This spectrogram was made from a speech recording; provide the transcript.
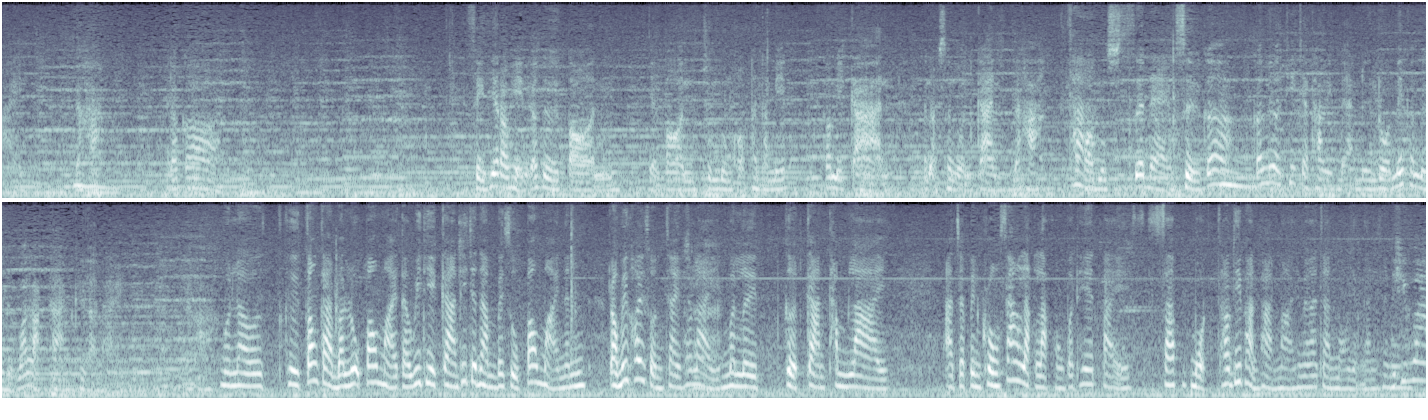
ายนะคะแล้วก็ สิ่งที่เราเห็นก็คือตอน อย่างตอนชุมนุมของพันธมิตรก็มีการสนับสนุนกันนะคะค่ะพอเป็นเสื้อแดงสื่อก็อืม ก็เลือกที่จะทำอีกแบบหนึ่งโดยไม่คำนึงถึงว่าหลักการคืออะไรนะคะ เหมือนเราคือต้องการบรรลุเป้าหมาย แต่วิธีการที่จะนำไปสู่เป้าหมายนั้น เราไม่ค่อยสนใจเท่าไหร่ ใช่ มันเลยเกิดการทำลาย อาจจะเป็นโครงสร้างหลักๆ ของประเทศไปซับหมดเท่าที่ผ่านๆมาใช่ไหมคะอาจารย์มองอย่างนั้นใช่ไหมคิดว่า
